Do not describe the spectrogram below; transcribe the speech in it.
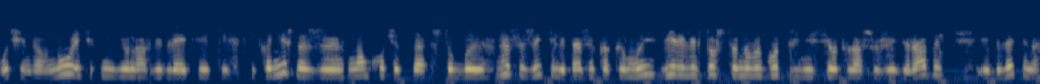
очень давно эти книги у нас в библиотеке. И, конечно же, нам хочется, чтобы наши жители, так же, как и мы, верили в то, что Новый год принесет в нашу жизнь радость и обязательно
